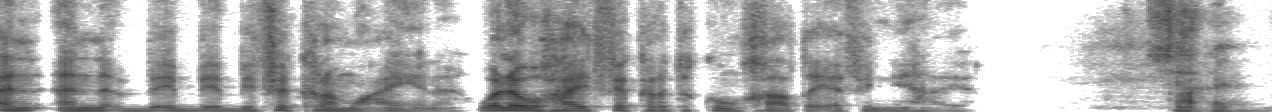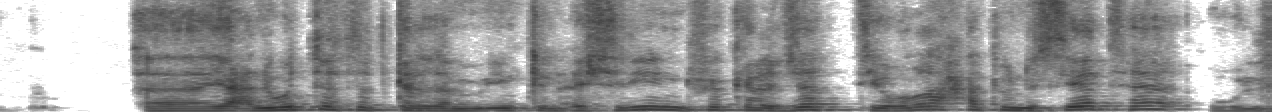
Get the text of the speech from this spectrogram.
أن أن بفكرة معينة ولو هاي الفكرة تكون خاطئة في النهاية. صحيح. آه يعني وانت تتكلم يمكن 20 فكرة جت وراحت ونسيتها وال...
